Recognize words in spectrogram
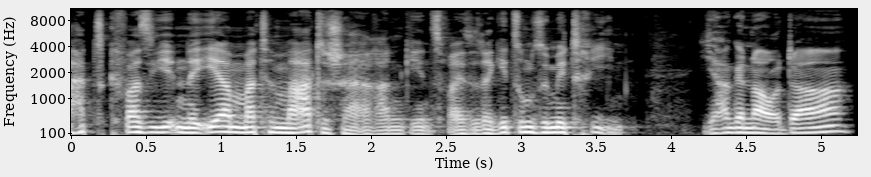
hat quasi eine eher mathematische Herangehensweise. Da geht es um Symmetrien. Ja, genau. Da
